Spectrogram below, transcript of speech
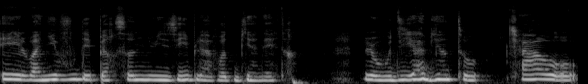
Et éloignez-vous des personnes nuisibles à votre bien-être. Je vous dis à bientôt. Ciao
